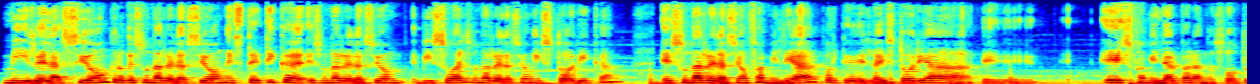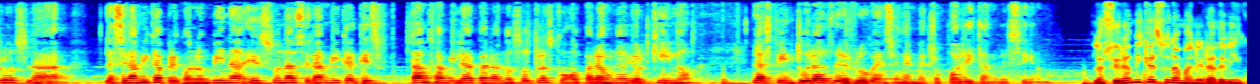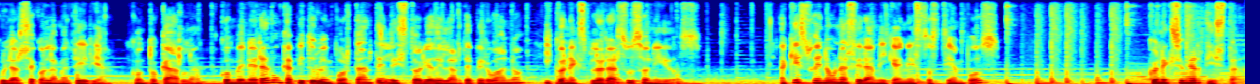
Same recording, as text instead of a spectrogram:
Mi relación creo que es una relación estética, es una relación visual, es una relación histórica, es una relación familiar porque la historia eh, es familiar para nosotros. La, la cerámica precolombina es una cerámica que es tan familiar para nosotros como para un neoyorquino las pinturas de Rubens en el Metropolitan Museum. La cerámica es una manera de vincularse con la materia, con tocarla, con venerar un capítulo importante en la historia del arte peruano y con explorar sus sonidos. ¿A qué suena una cerámica en estos tiempos? Conexión Artista,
